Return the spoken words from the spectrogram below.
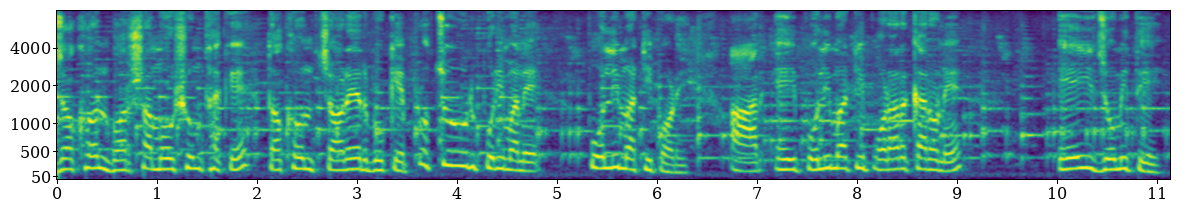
যখন বর্ষা মৌসুম থাকে, তখন চরের বুকে প্রচুর পরিমাণে পলিমাটি পড়ে। আর এই পলিমাটি পড়ার কারণে এই জমিতে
